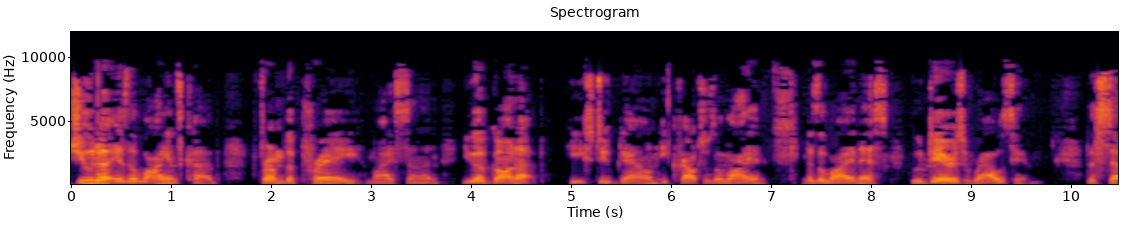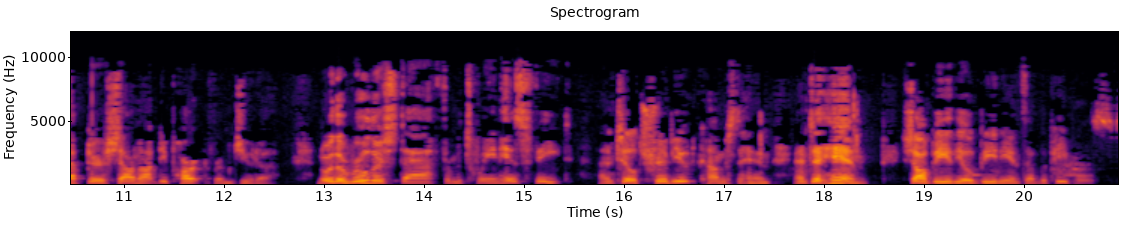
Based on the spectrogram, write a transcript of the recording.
Judah is a lion's cub. From the prey, my son, you have gone up. He stooped down, he crouches a lion, and as a lioness, who dares rouse him? The scepter shall not depart from Judah, nor the ruler's staff from between his feet, until tribute comes to him, and to him shall be the obedience of the peoples.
